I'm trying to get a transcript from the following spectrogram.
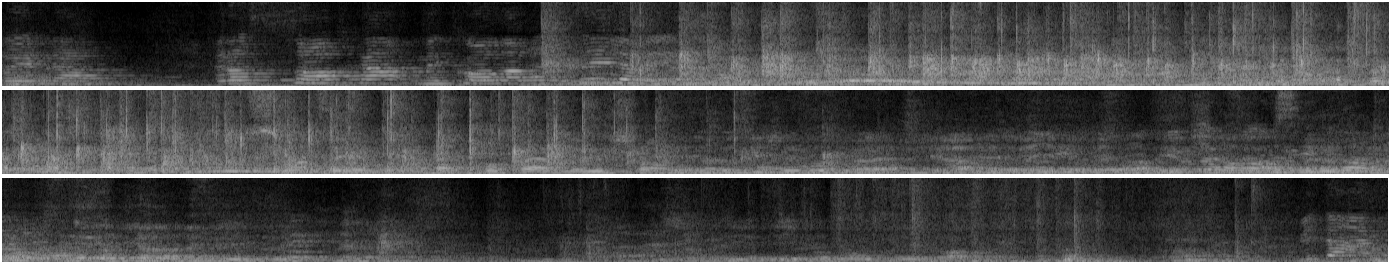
виграв Росоха Микола Васильович. Так поперли віршом? Вітаємо!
